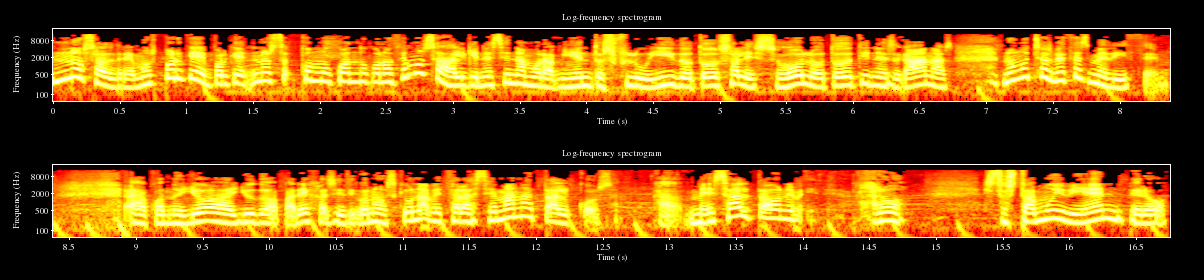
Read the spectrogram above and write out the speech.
no saldremos. ¿Por qué? Porque nos, como cuando conocemos a alguien, ese enamoramiento es fluido, todo sale solo, todo tienes ganas. No muchas veces me dicen, ah, cuando yo ayudo a parejas y digo, no, es que una vez a la semana tal cosa. me salta y me dice, claro, esto está muy bien, pero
